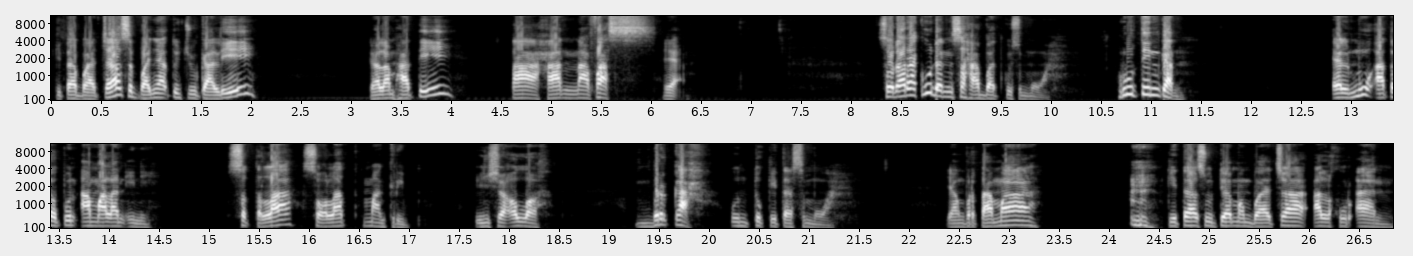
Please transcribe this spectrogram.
Kita baca sebanyak tujuh kali dalam hati tahan nafas ya. Saudaraku dan sahabatku semua, rutinkan ilmu ataupun amalan ini setelah sholat maghrib. Insya Allah berkah untuk kita semua. Yang pertama, kita sudah membaca Al-Quran,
